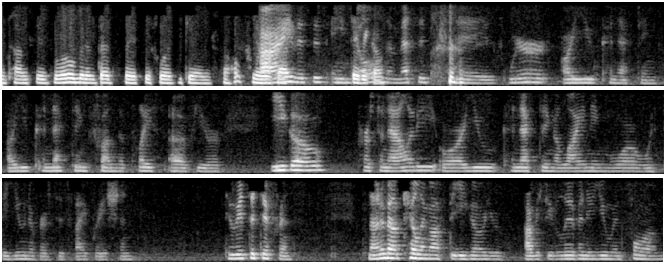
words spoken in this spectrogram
Sometimes there's a little bit of dead space before it begins. So hopefully, hi, this is Angel. There we go. The message today is: Where are you connecting? Are you connecting from the place of your ego, personality, or are you connecting, aligning more with the universe's vibration? There is a difference. It's not about killing off the ego. You obviously live in a human form.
